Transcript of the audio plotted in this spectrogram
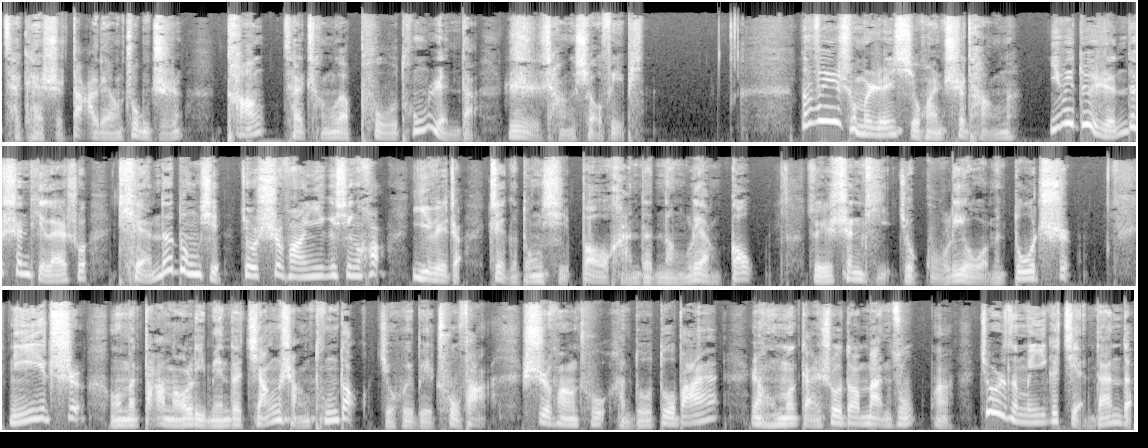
才开始大量种植，糖才成了普通人的日常消费品。那为什么人喜欢吃糖呢？因为对人的身体来说，甜的东西就释放一个信号，意味着这个东西包含的能量高，所以身体就鼓励我们多吃。你一吃，我们大脑里面的奖赏通道就会被触发，释放出很多多巴胺，让我们感受到满足啊，就是这么一个简单的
